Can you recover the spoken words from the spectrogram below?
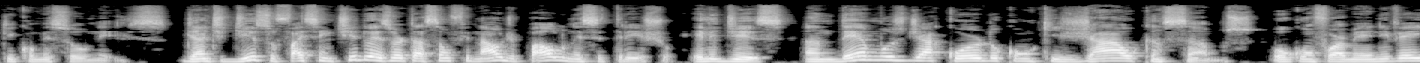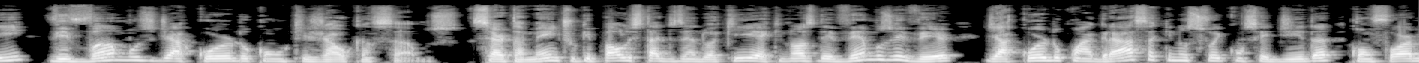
que começou neles. Diante disso, faz sentido a exortação final de Paulo nesse trecho. Ele diz: andemos de acordo com o que já alcançamos, ou conforme a NVI, vivamos de acordo com o que já alcançamos. Certamente, o que Paulo está dizendo aqui é que nós devemos viver de acordo com a graça que nos foi concedida, conforme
